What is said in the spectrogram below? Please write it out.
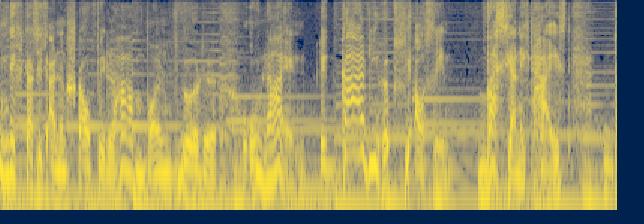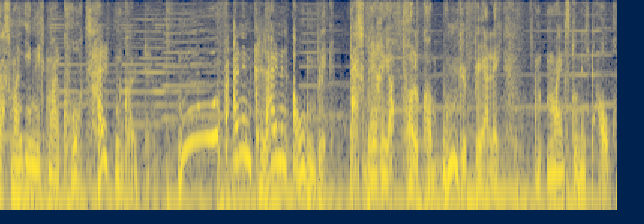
nicht, dass ich einen Staubwedel haben wollen würde. Oh nein, egal wie hübsch sie aussehen. Was ja nicht heißt, dass man ihn nicht mal kurz halten könnte. Nur für einen kleinen Augenblick. Das wäre ja vollkommen ungefährlich. Meinst du nicht auch?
